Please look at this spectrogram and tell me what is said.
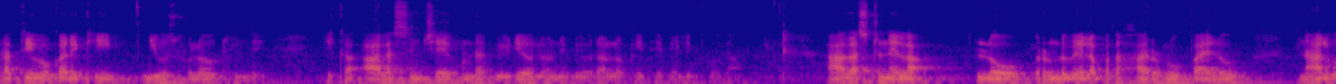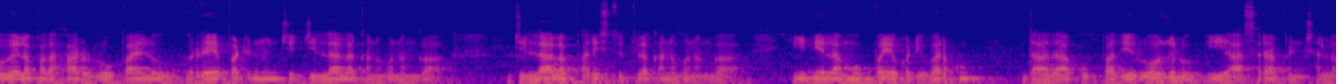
ప్రతి ఒక్కరికి యూస్ఫుల్ అవుతుంది. ఇక ఆలస్యం చేయకుండా వీడియోలోని వివరాల్లోకి అయితే వెళ్ళిపోదాం. ఆగస్టు నెల లో రెండు వేల పదహారు రూపాయలు నాలుగు వేల పదహారు రూపాయలు రేపటి నుంచి జిల్లాలకు అనుగుణంగా జిల్లాల పరిస్థితులకు అనుగుణంగా ఈ నెల ముప్పై ఒకటి వరకు దాదాపు పది రోజులు ఈ ఆసరా పెన్షన్ల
